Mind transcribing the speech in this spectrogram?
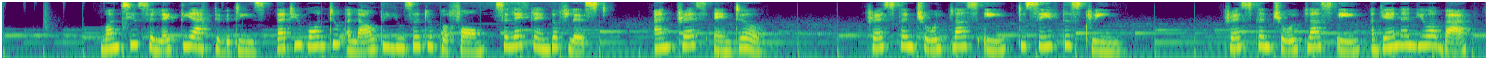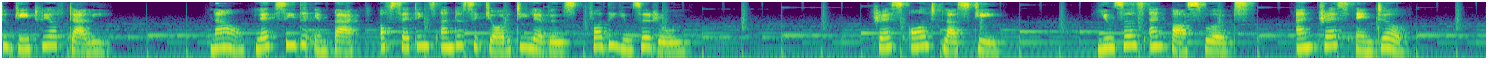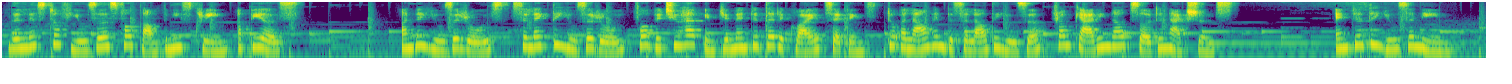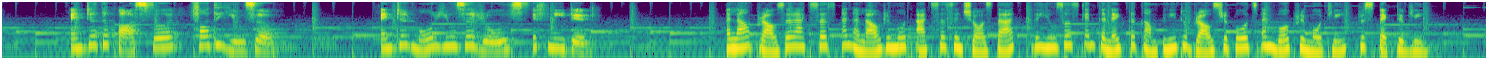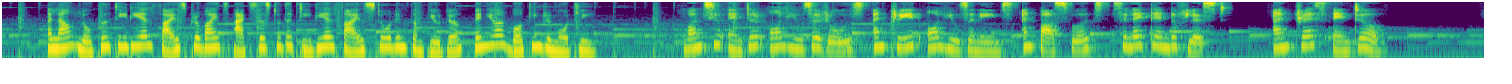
Once you select the activities that you want to allow the user to perform, select End of List and press Enter. Press Ctrl plus A to save the screen. Press Ctrl plus A again and you are back to Gateway of Tally. Now, let's see the impact of settings under security levels for the user role press Alt plus K. Users and passwords. And press Enter. The list of users for company screen appears. Under User Roles, select the user role for which you have implemented the required settings to allow and disallow the user from carrying out certain actions. Enter the username. Enter the password for the user. Enter more user roles if needed. Allow browser access and allow remote access ensures that the users can connect the company to browse reports and work remotely, respectively. Allow local TDL files provides access to the TDL files stored in computer when you are working remotely. Once you enter all user roles and create all usernames and passwords, select end of list and press enter.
